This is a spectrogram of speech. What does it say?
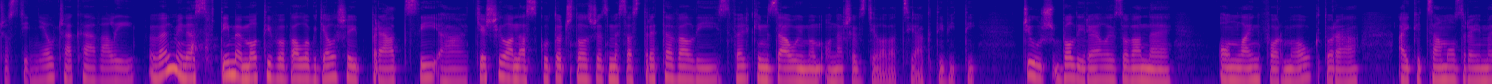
čo ste neočakávali? Veľmi nás v týme motivovalo k ďalšej práci a tešila nás skutočnosť, že sme sa stretávali s veľkým záujmom o naše vzdelávacie aktivity či už boli realizované online formou, ktorá aj keď samozrejme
